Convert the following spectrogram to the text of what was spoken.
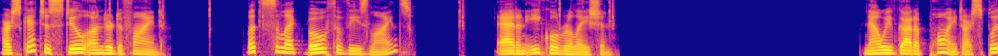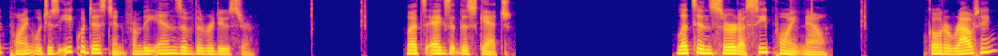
Our sketch is still underdefined. Let's select both of these lines. Add an equal relation. Now we've got a point, our split point, which is equidistant from the ends of the reducer. Let's exit the sketch. Let's insert a C point now. Go to Routing,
